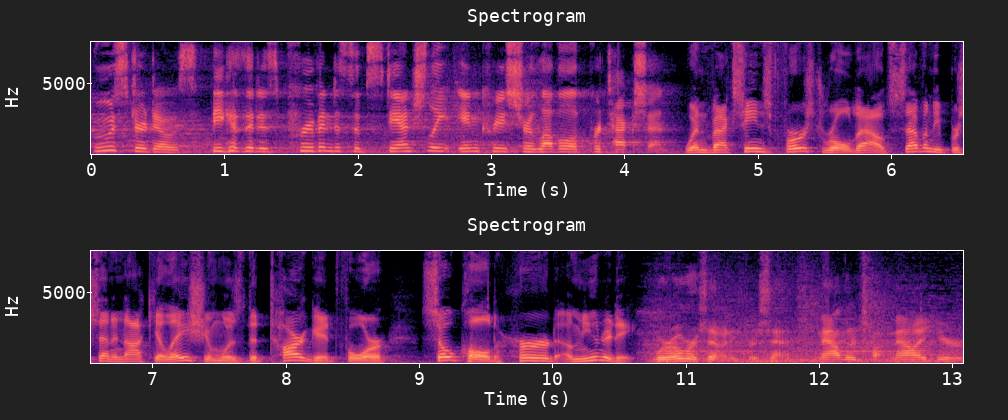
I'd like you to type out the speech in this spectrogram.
booster dose because it is proven to substantially increase your level of protection. When vaccines first rolled out, 70% inoculation was the target for so-called herd immunity. We're over 70%. Now they're ta- now I hear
